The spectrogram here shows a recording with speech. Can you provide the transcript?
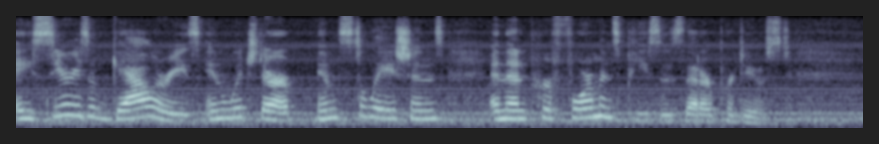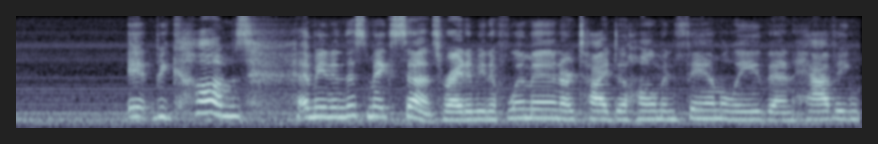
a series of galleries in which there are installations and then performance pieces that are produced it becomes i mean and this makes sense right? I mean if women are tied to home and family then having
